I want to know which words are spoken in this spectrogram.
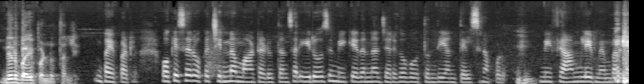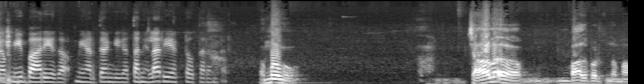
నేను భయపడ్ను తల్లి. భయపడరు. ఓకే సార్ ఒక చిన్న మాట అడుగుతాను సార్. ఈ రోజు మీకు ఏదన్నా జరగబోతుంది అని తెలిసినప్పుడు మీ ఫ్యామిలీ మెంబర్గా మీ భార్యగా మీ అర్ధాంగిగా తను ఎలా రియాక్ట్ అవుతారంటారు? అమ్మ! చాలా బాధపడుతుందమ్మా.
